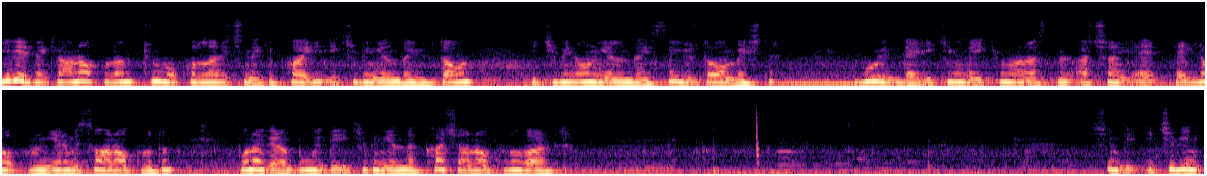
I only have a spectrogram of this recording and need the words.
Bir ildeki anaokulların tüm okullar içindeki payı 2000 yılında %10, 2010 yılında ise %15'tir. Bu ilde 2000 ile 2010 arasında açılan 50 okulun 20'si anaokuludur. Buna göre bu ilde 2000 yılında kaç anaokulu vardır? Şimdi 2000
